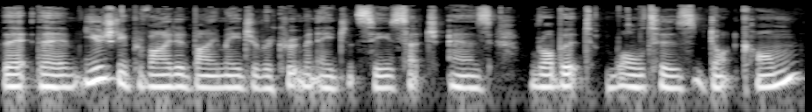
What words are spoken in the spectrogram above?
They're, they're usually provided by major recruitment agencies such as robertwalters.com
